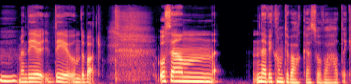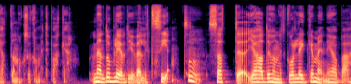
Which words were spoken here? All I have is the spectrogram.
Mm. Men det, är- det är underbart. Och sen när vi kom tillbaka så var, hade katten också kommit tillbaka. Men då blev det ju väldigt sent. Mm. Så att eh, jag hade hunnit gå och lägga mig när jag bara,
